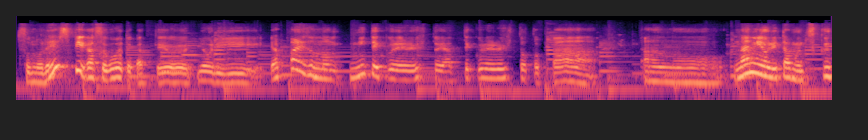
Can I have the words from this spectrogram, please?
そのレシピがすごいとかっていうよりやっぱりその見てくれる人やってくれる人とかあの何より多分作っ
